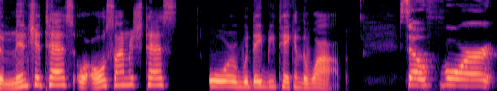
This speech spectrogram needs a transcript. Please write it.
dementia test or Alzheimer's test, or would they be taking the WAB? So, for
